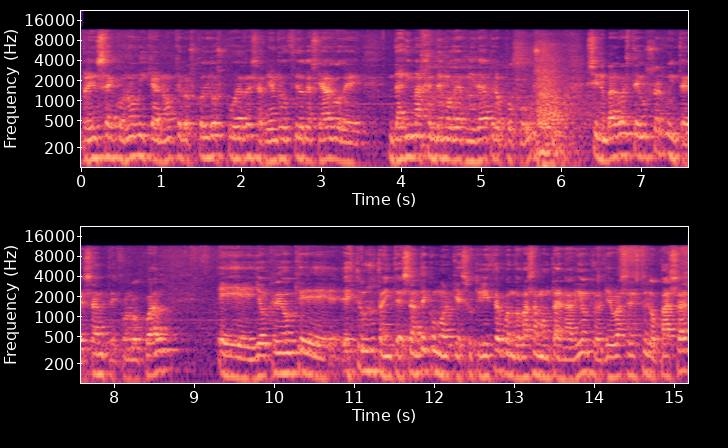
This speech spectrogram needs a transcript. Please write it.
prensa económica, ¿no? que los códigos QR se habían reducido casi algo de dar imagen de modernidad pero poco uso. Sin embargo, este uso es muy interesante, con lo cual eh, yo creo que este uso tan interesante como el que se utiliza cuando vas a montar en avión, que lo llevas esto y lo pasas,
